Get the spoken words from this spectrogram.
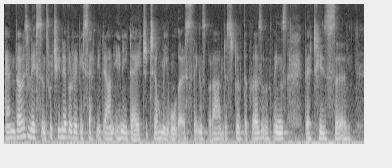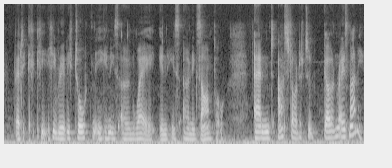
And those lessons, which he never really sat me down any day to tell me all those things, but I understood that those are the things that his uh, that he, he really taught me in his own way, in his own example. And I started to go and raise money,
